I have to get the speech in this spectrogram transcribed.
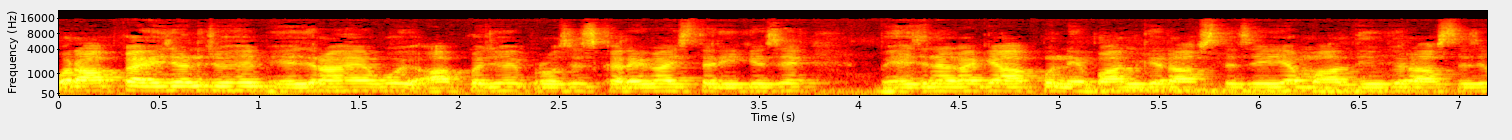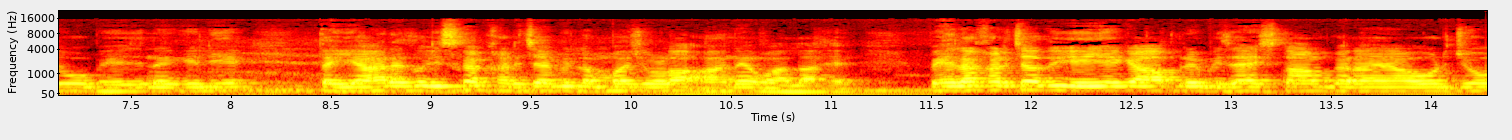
और आपका एजेंट जो है भेज रहा है, वो आपका जो है प्रोसेस करेगा इस तरीके से भेजने का कि आपको नेपाल के रास्ते से या मालदीव के रास्ते से वो भेजने के लिए तैयार है तो इसका खर्चा भी लंबा चौड़ा आने वाला है। पहला खर्चा तो यही है कि आपने वीज़ा स्टाम्प कराया और जो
